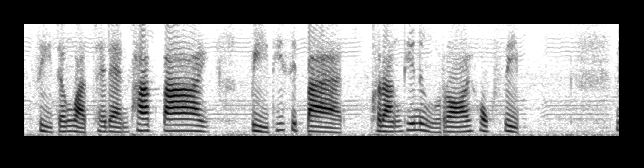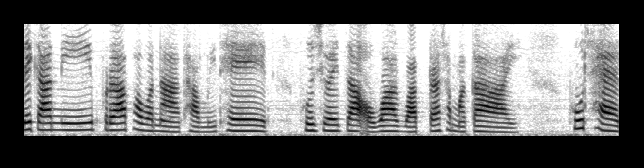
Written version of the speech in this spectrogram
4 จังหวัดชายแดนภาคใต้ ปีที่ 18 ครั้งที่ 160ในการนี้พระภาวนาธรรมวิเทศ ผู้ช่วยเจ้าอาวาสวัดพระธรรมกาย ผู้แทน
